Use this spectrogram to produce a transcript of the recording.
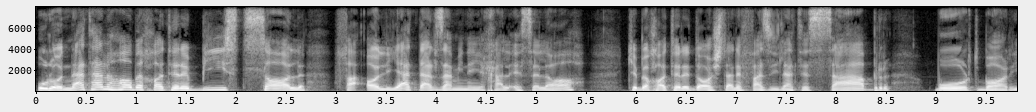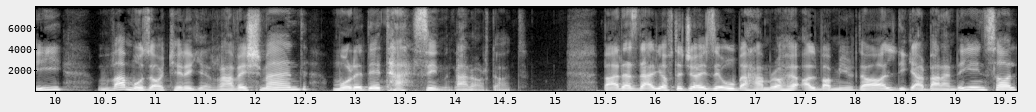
او رو نه تنها به خاطر 20 سال فعالیت در زمینه خلع سلاح که به خاطر داشتن فضیلت صبر، بردباری و مذاکره روشمند مورد تحسین قرار داد. بعد از دریافت جایزه او به همراه آلوا میردال دیگر برنده این سال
